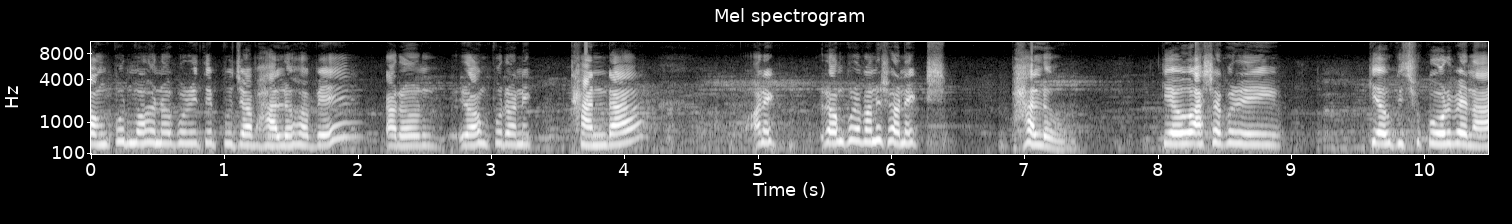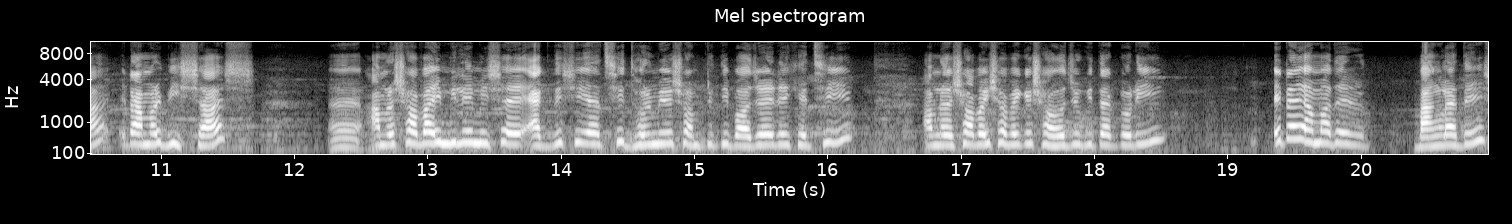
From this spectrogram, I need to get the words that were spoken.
রংপুর মহানগরীতে পূজা ভালো হবে, কারণ রংপুর অনেক ঠান্ডা, অনেক রংপুরের মানুষ অনেক ভালো। কেউ আশা করি কেউ কিছু করবে না, এটা আমার বিশ্বাস। আমরা সবাই মিলেমিশে এক দেশেই আছি, ধর্মীয় সম্প্রীতি বজায় রেখেছি। আমরা সবাই সবাইকে সহযোগিতা করি। এটাই আমাদের বাংলাদেশ,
